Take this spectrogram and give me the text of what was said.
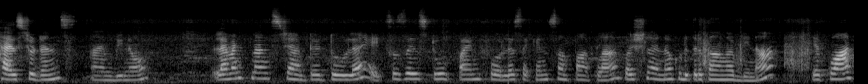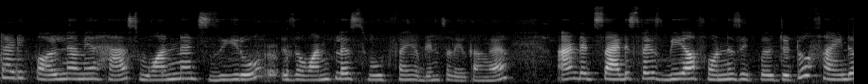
Hi students I I'm Bino eleventh maths chapter டூவில் எக்ஸசைஸ் டூ பாயிண்ட் ஃபோரில் செகண்ட் சம் பார்க்கலாம். கொஷின் என்ன கொடுத்துருக்காங்க அப்படின்னா a quadratic polynomial has one at zero is a one plus root five அப்படின்னு சொல்லியிருக்காங்க. And it satisfies p of one is equal to two find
